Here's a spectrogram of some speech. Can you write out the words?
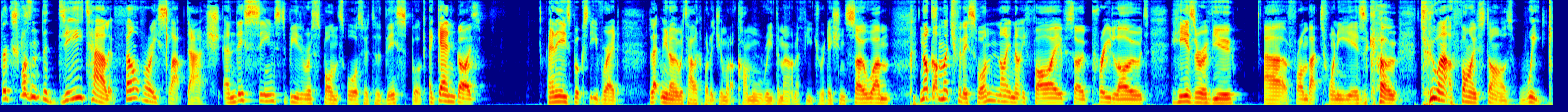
This wasn't the detail. It felt very slapdash. And this seems to be the response also to this book. Again, guys. Any of these books that you've read, let me know, metallicapod.gmail.com, we'll read them out in a future edition. So, um, not got much for this one, 1995, so preload. Here's a review uh, from about 20 years ago. Two out of five stars, weak.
